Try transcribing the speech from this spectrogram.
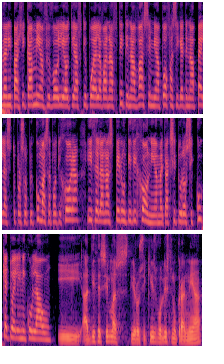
Δεν υπάρχει καμία αμφιβολία ότι αυτοί που έλαβαν αυτή την αβάσιμη απόφαση για την απέλαση του προσωπικού μας από τη χώρα ήθελαν να σπείρουν τη διχόνοια μεταξύ του ρωσικού και του ελληνικού λαού. Η αντίθεσή μας στη ρωσική εισβολή στην Ουκρανία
